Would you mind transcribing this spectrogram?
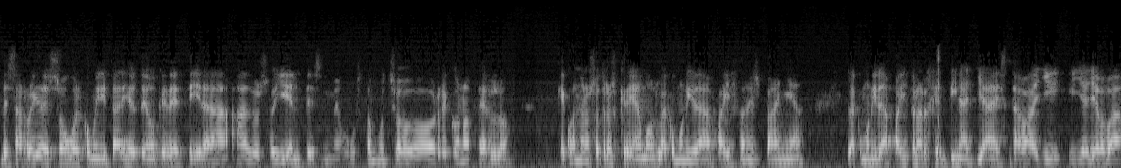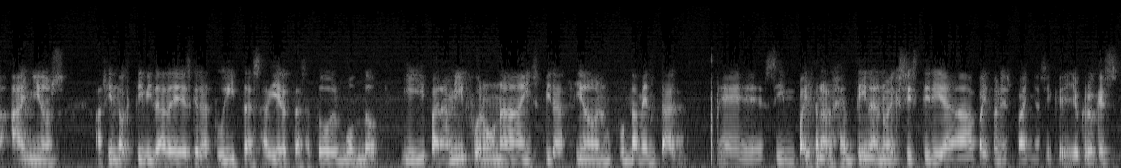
desarrollo de software comunitario, tengo que decir a, los oyentes, y me gusta mucho reconocerlo, que cuando nosotros creamos la comunidad Python España, la comunidad Python Argentina ya estaba allí y ya llevaba años haciendo actividades gratuitas, abiertas a todo el mundo y para mí fueron una inspiración fundamental. Eh, sin Python Argentina no existiría Python España, así que yo creo que es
